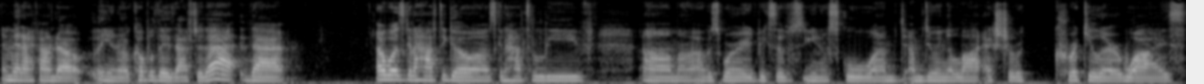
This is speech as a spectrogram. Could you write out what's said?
And then I found out, you know, a couple days after that that I was gonna have to go. I was gonna have to leave. Um, I, I was worried because of you know school. I'm I'm doing a lot extracurricular wise,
